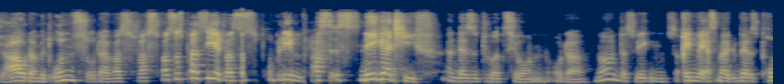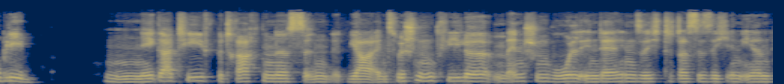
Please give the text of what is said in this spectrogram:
Ja, oder mit uns oder was, was, was ist passiert? Was ist das Problem? Was ist negativ an der Situation? Oder ne? deswegen reden wir erstmal über das Problem negativ betrachten es in, ja inzwischen viele Menschen wohl in der Hinsicht, dass sie sich in ihren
